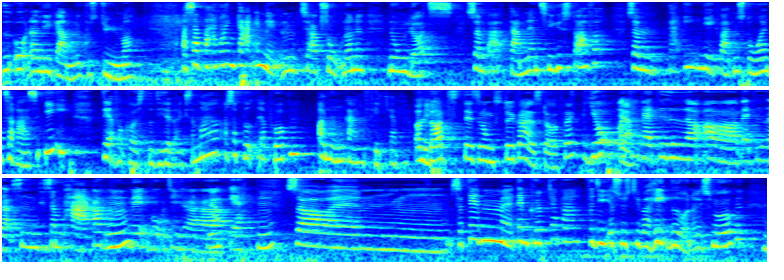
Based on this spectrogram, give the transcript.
vidunderlige gamle kostymer. Og så var der en gang imellem til auktionerne nogle lots, som var gamle antikke stoffer, som der egentlig ikke var den store interesse i. Derfor kostede de heller ikke så meget, og så bød jeg på dem, og nogle gange fik jeg dem. Og lots, det er sådan nogle stykker af stof, ikke? Jo, og Ja. det, hvad det hedder, og hvad det hedder, sådan ligesom pakker, Mm. med, hvor de her, Ja. ja. Mm. Så, øhm, så dem, dem købte jeg bare, fordi jeg synes, de var helt vidunderligt smukke. Mm.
